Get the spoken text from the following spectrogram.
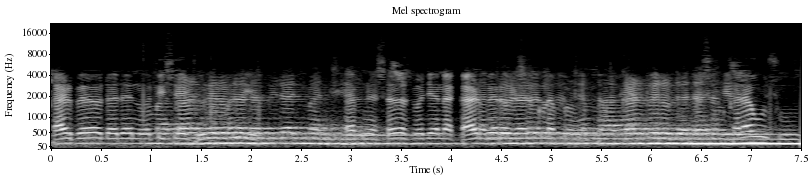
કાળ ભૈરવ દાદાનું અતિશય જૂનું મંદિર. બિરાજમાન છે. આપને સરસ મજાના કાળ ભૈરવ દાદાના પણ કાળ ભૈરવ દાદા કરાવું છું.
